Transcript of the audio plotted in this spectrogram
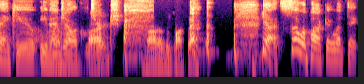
Thank you, Evangelical Wow. Church. Lot of apocalypse. yeah, it's so apocalyptic.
